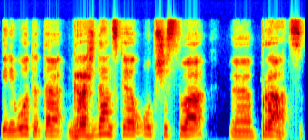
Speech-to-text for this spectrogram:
перевод это гражданское общество э, працев.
